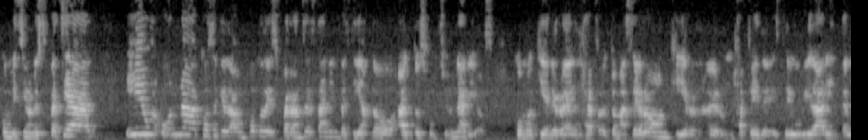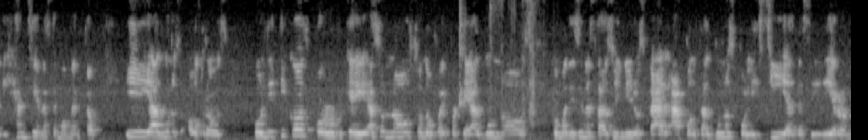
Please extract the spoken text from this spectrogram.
comisión especial. Y una cosa que da un poco de esperanza, están investigando altos funcionarios, como quien era el jefe Tomás Herón, que era un jefe de seguridad e inteligencia en este momento, y algunos otros políticos, porque eso no solo fue porque algunos, como dicen Estados Unidos, bad apples, algunos policías decidieron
